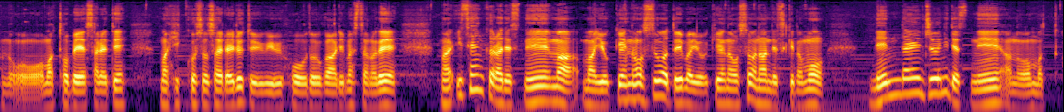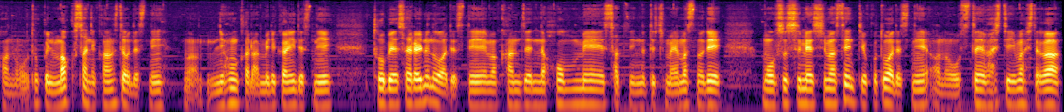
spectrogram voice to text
あの、まあ、渡米されて、まあ、引っ越しをされるという報道がありましたので、まあ、以前からですね、まあまあ、余計なお世話といえば余計なお世話なんですけども、年代中にですねあの、まあの特に眞子さんに関してはですね、ま、日本からアメリカにですね渡米されるのはですね、ま、完全な本命札になってしまいますのでもうお勧めしませんということはですねあのお伝えはしていましたが、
